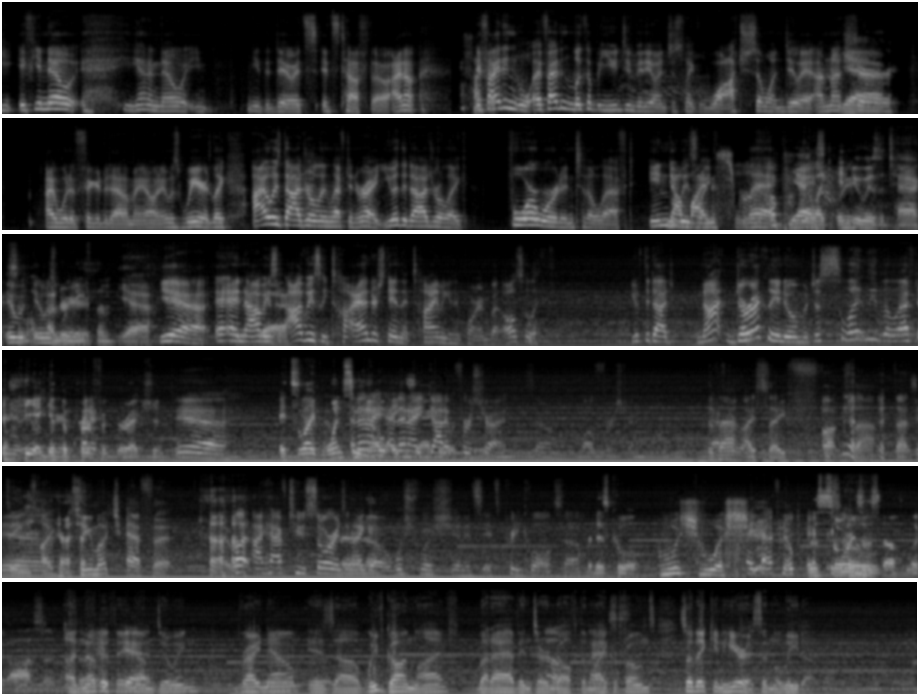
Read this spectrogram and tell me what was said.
y- if you know, you gotta know what you need to do. It's it's tough though. I don't. If I didn't if I didn't look up a YouTube video and just like watch someone do it, I'm not Yeah. sure I would have figured it out on my own. It was weird. Like I was dodge rolling left and right. You had to dodge roll like forward and to the left into Now his like leg. up. Yeah, like into his attacks It and like it was underneath weird. them. Yeah. Yeah, and obviously, Yeah. obviously, ti I understand that timing is important, but also like you have to dodge not directly into him, but just slightly to the left. And it yeah, was get the weird. I perfect direction. Yeah, It's like once and you then I know and then I got it what first try. So well, first try. To After that, that. I say, fuck that. That seems Yeah. like too much effort. But I have two swords, Fair and I enough. go whoosh whoosh, and it's it's pretty cool. So That is cool. Whoosh whoosh. I have no The parries. swords and stuff look awesome. so- Another thing Yeah. I'm doing right now is uh, we've gone live, but I haven't turned Oh, off the nice. microphones so they can hear us in the lead up.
